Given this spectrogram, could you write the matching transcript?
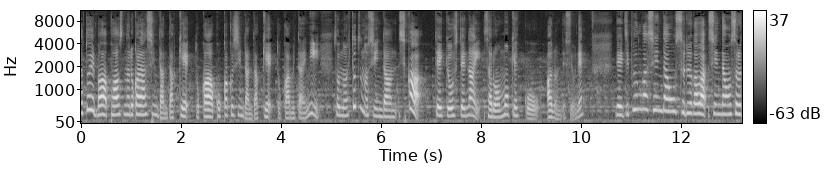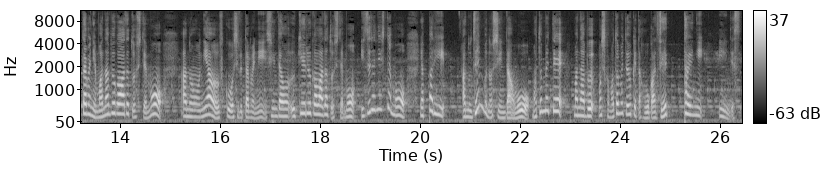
例えばパーソナルカラー診断だけとか骨格診断だけとかみたいにその1つの診断しか提供してないサロンも結構あるんですよね。で自分が診断をする側診断をするために学ぶ側だとしてもあの似合う服を知るために診断を受ける側だとしてもいずれにしてもやっぱりあの全部の診断をまとめて学ぶもしくはまとめて受けた方が絶対にいいんです。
